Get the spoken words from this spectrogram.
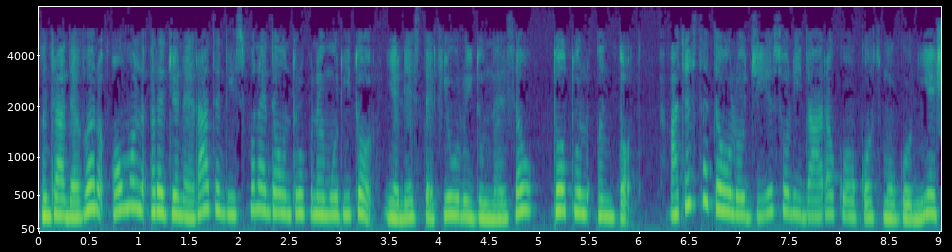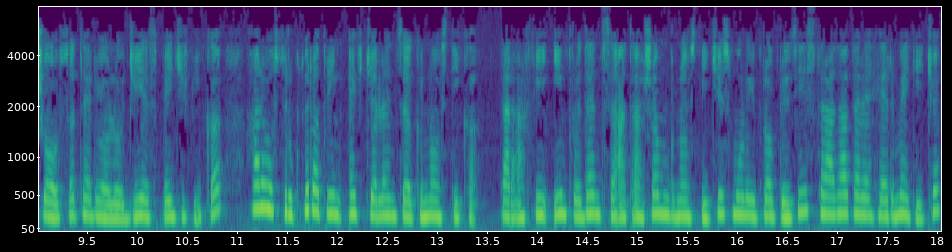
Într-adevăr, omul regenerat dispune de un trup nemuritor. El este Fiul lui Dumnezeu, totul în tot. Această teologie solidară cu o cosmogonie și o soteriologie specifică are o structură prin excelență gnostică, dar ar fi imprudent să atașăm gnosticismului propriu-zis tratatele hermetice,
